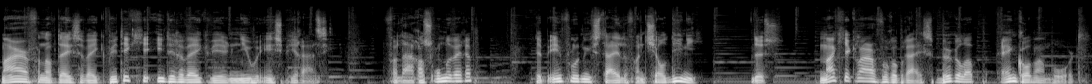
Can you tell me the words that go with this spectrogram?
Maar vanaf deze week bied ik je iedere week weer nieuwe inspiratie. Vandaag als onderwerp de beïnvloedingsstijlen van Cialdini. Dus maak je klaar voor een reis, buckle up en kom aan boord.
